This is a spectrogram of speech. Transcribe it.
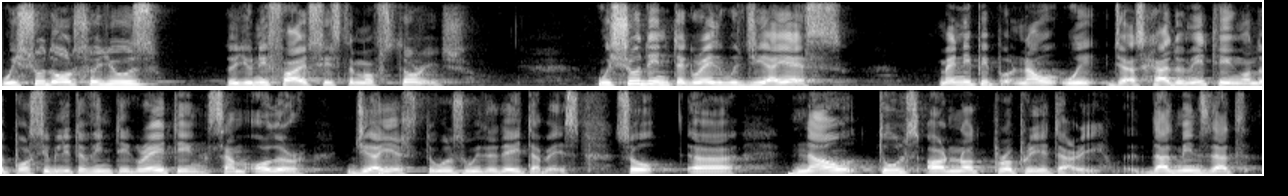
We should also use the unified system of storage. We should integrate with GIS. Many people, now we just had a meeting on the possibility of integrating some other GIS tools with the database. So uh, now tools are not proprietary. That means that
